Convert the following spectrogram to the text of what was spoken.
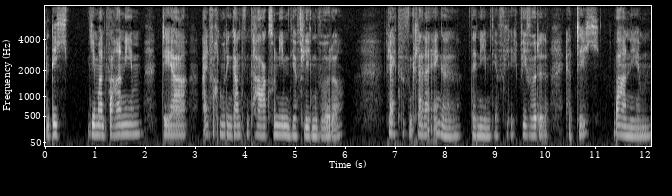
dich jemand wahrnehmen, der einfach nur den ganzen Tag so neben dir fliegen würde. Vielleicht ist es ein kleiner Engel, der neben dir fliegt. Wie würde er dich wahrnehmen?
